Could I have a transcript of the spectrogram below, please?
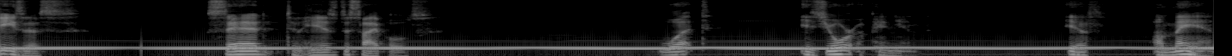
Jesus said to his disciples, What is your opinion if a man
